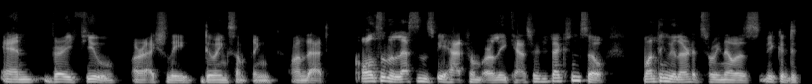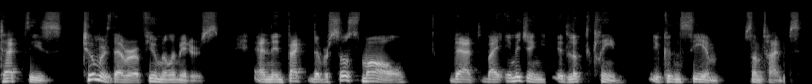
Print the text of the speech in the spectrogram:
And very few are actually doing something on that. Also, the lessons we had from early cancer detection. So one thing we learned at Cirina was we could detect these tumors that were a few millimeters. And in fact, they were so small that by imaging, it looked clean. You couldn't see them sometimes.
